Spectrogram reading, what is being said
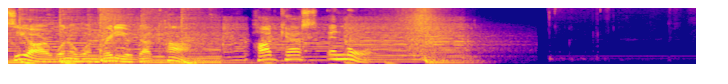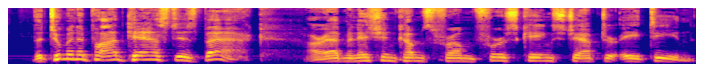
CR101radio.com, podcasts, and more. The Two Minute Podcast is back. Our admonition comes from 1 Kings chapter 18.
